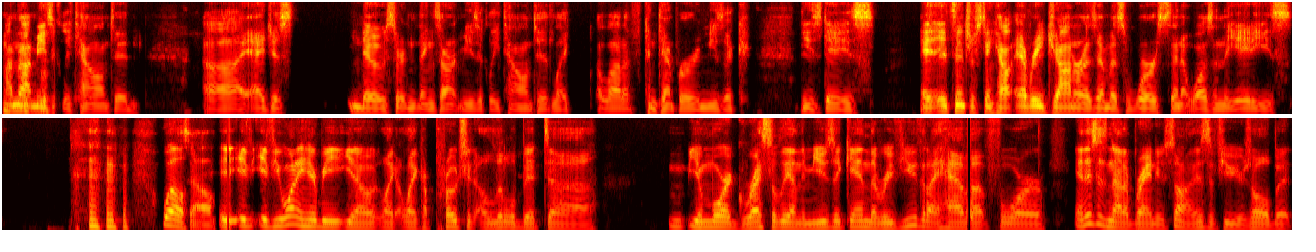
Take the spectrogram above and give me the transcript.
I'm not musically talented. Uh, I, I just know certain things aren't musically talented, like a lot of contemporary music these days. It's interesting how every genre is almost worse than it was in the 80s. well, so if if you want to hear me, you know, like like approach it a little bit uh you know more aggressively on the music end, the review that I have up for and this is not a brand new song, this is a few years old, but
